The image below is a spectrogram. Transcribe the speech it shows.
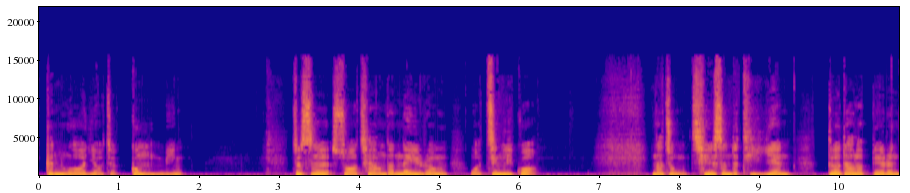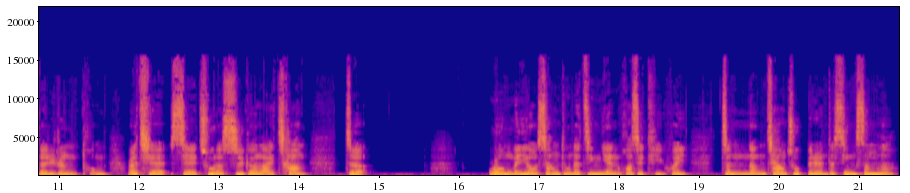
跟我有着共鸣。这是所唱的内容，我经历过，那种切身的体验，得到了别人的认同，而且写出了诗歌来唱。这若没有相同的经验或是体会，怎能唱出别人的心声呢？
